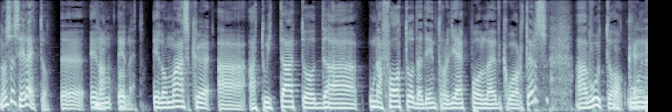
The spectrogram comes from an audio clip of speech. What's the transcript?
non so se hai letto. eh, Elon, No, ho letto. Elon Musk ha, ha twittato da una foto da dentro gli Apple headquarters, ha avuto, Ok. un,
